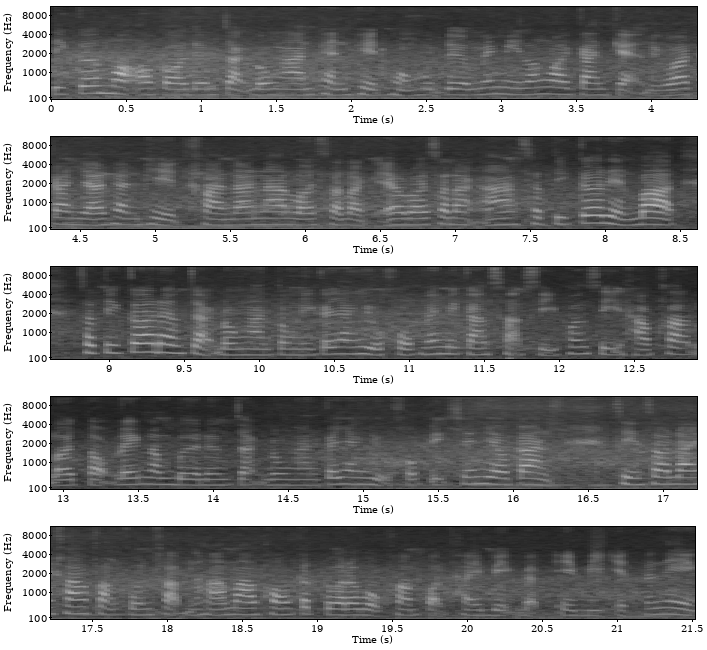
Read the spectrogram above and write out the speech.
ติกเกอร์มออกเดิมจากโรงงานแผ่นเพจหัวหมุดเดิมไม่มีร่องรอยการแกะ หรือว่าการย้ายแผ่นเพจคานด้านหน้ารอยสลัก L รอยสลัก R สติกเกอร์เหรียญบาท สติกเกอร์เดิมจากโรงงานตรงนี้ก็ยังอยู่ครบไม่มีการสาดสีพ่นสีทับค่ะรอยตอกเลขนัมเบอร์เดิมจากโรงงานก็ยังอยู่ครบอีกเช่นเดียวกันสินซอนด้านข้างฝั่งคนขับนะคะ มาพร้อมกับตัวระบบความปลอดภัยเบรกแบบ ABS นั่นเอง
